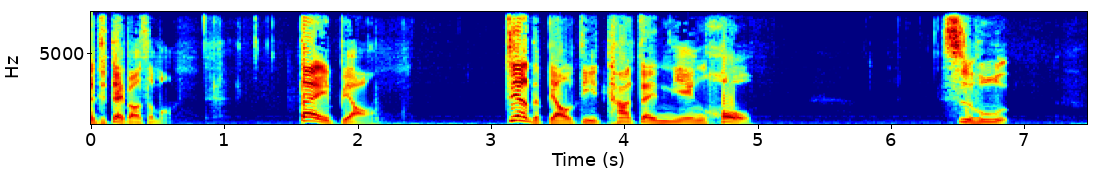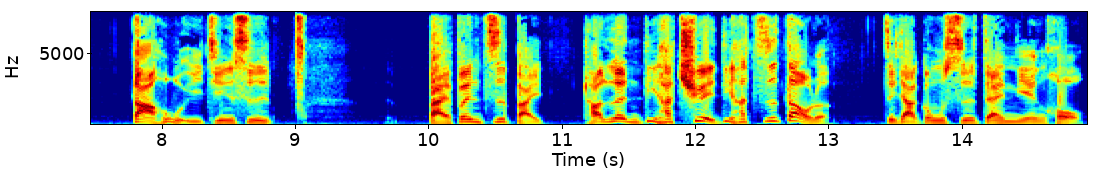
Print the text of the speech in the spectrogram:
那就代表什么？代表这样的标的，它在年后似乎大户已经是百分之百，他认定、他确定、他知道了这家公司在年后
